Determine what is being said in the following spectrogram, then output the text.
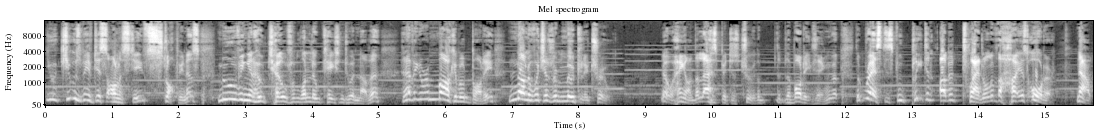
You accuse me of dishonesty, sloppiness, moving an hotel from one location to another, and having a remarkable body, none of which is remotely true. No, hang on, the last bit is true, the, the, the body thing, but the rest is complete and utter twaddle of the highest order. Now,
